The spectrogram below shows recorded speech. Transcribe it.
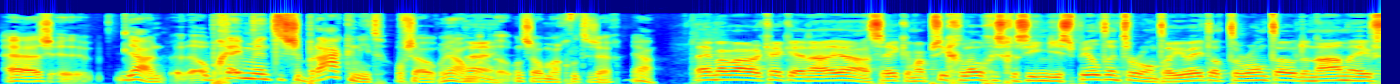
Eh, eh, ja, op een gegeven moment, ze braken niet of zo. Ja, om, Nee. om het zo maar goed te zeggen. Ja. Nee, maar waar, kijk, nou, ja, zeker. Maar psychologisch gezien, je speelt in Toronto. Je weet dat Toronto de naam heeft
